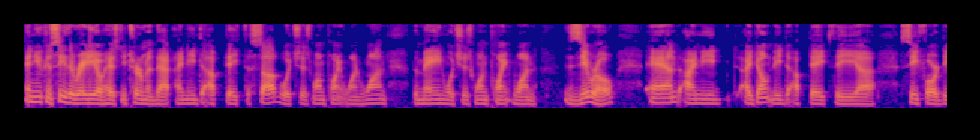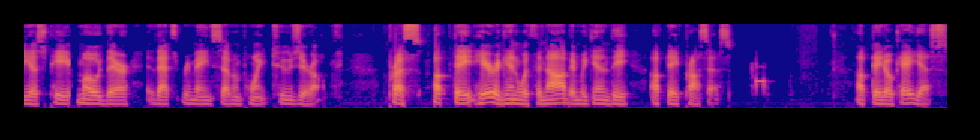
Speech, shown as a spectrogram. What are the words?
And you can see the radio has determined that I need to update the sub, which is 1.11, the main, which is 1.10, and I need I don't need to update the uh, C4 DSP mode there. That remains 7.20 press update here again with the knob and begin the update process. Update OK, yes.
